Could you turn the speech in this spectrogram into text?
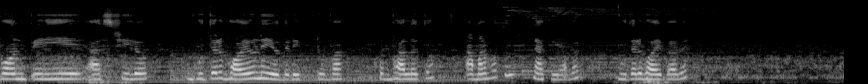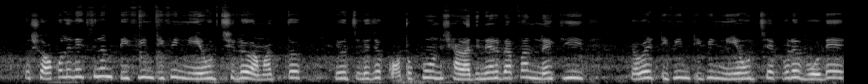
বন পেরিয়ে আসছিল। ভূতের ভয়ও নেই ওদের একটু বা খুব ভালো তো। আমার মতন নাকি আবার? ভূতের ভয় পাবে। তো সকলে দেখছিলাম টিফিন টিফিন নিয়ে উঠছিল। আমার তো এ হচ্ছিল যে কতক্ষণ সারাদিনের ব্যাপার নাকি? সবাই টিফিন টিফিন নিয়ে উঠছে একবারে বোর্ডে।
